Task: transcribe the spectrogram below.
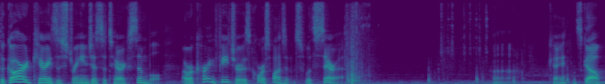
The guard carries a strange esoteric symbol, a recurring feature of his correspondence with Sarah. Huh. Okay, let's go.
